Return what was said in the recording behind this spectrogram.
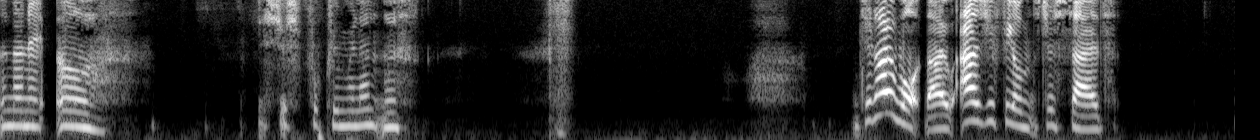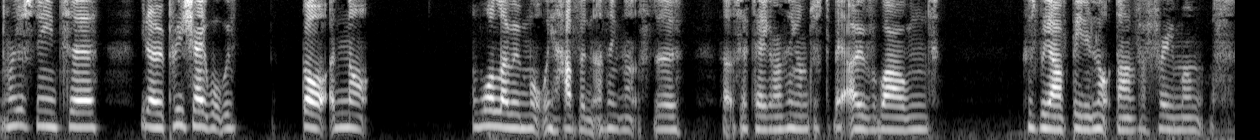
And then it oh it's just fucking relentless. Do you know what though? As your fiance just said, I just need to, you know, appreciate what we've got and not wallow in what we haven't. I think that's the that's the thing. I think I'm just a bit overwhelmed because we have been in lockdown for three months.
